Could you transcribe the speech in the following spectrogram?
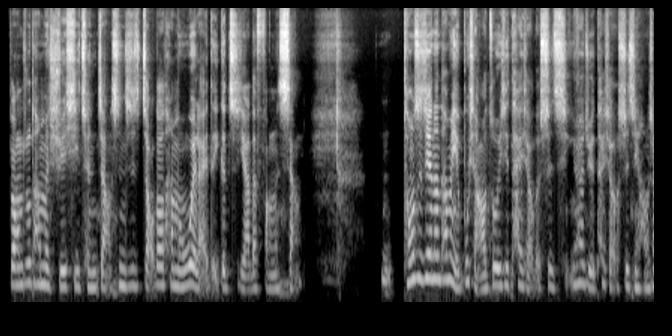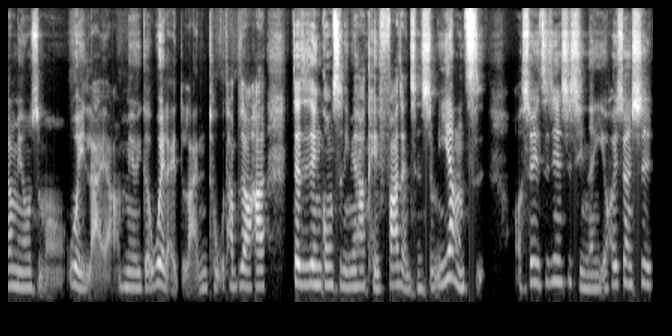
帮助他们学习成长，甚至找到他们未来的一个职涯的方向。同时间呢，他们也不想要做一些太小的事情，因为他觉得太小的事情好像没有什么未来啊，没有一个未来的蓝图。他不知道他在这间公司里面，他可以发展成什么样子哦。所以这件事情呢，也会算是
